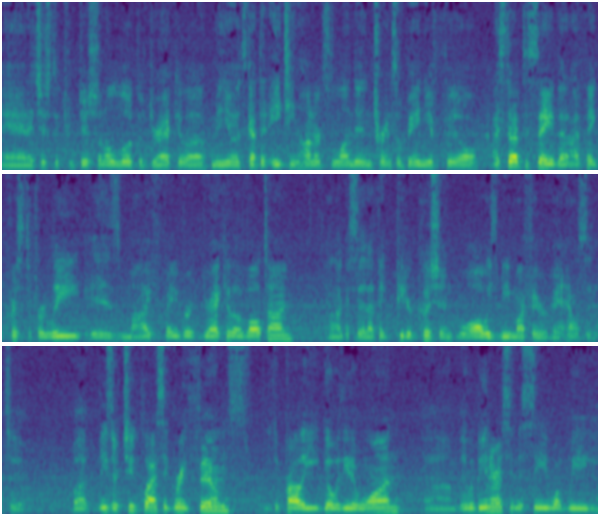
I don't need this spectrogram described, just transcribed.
And it's just a traditional look of Dracula. I mean, you know, it's got that 1800s London, Transylvania feel. I still have to say that I think Christopher Lee is my favorite Dracula of all time. And like I said, I think Peter Cushing will always be my favorite Van Helsing too. But these are two classic great films. You could probably go with either one. Um, it would be interesting to see what we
